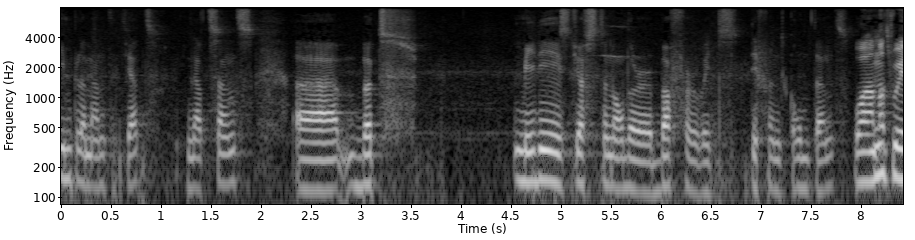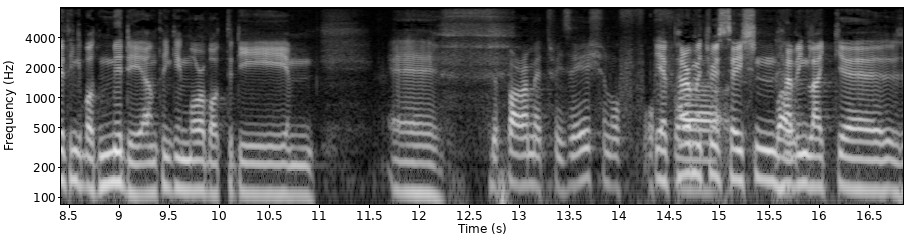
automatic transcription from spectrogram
implemented yet in that sense. Uh, but MIDI is just another buffer with different content. Well, I'm not really thinking about MIDI. I'm thinking more about the um, uh, the parameterization of, of yeah uh, parameterization, well, having like uh,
